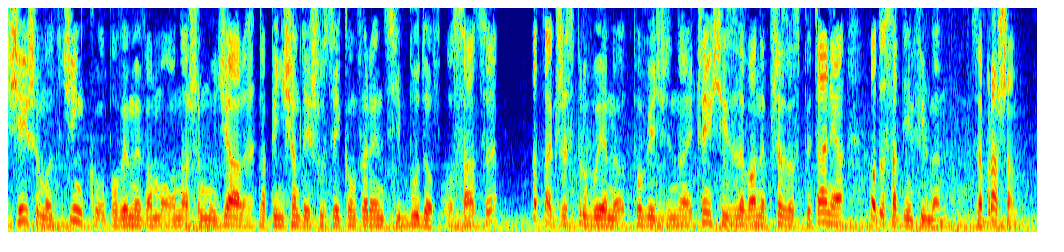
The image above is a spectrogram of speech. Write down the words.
dzisiejszym odcinku opowiemy Wam o naszym udziale na 56. konferencji Budo w Osace, a także spróbujemy odpowiedzieć na najczęściej zadawane przez Was pytania pod ostatnim filmem. Zapraszam!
